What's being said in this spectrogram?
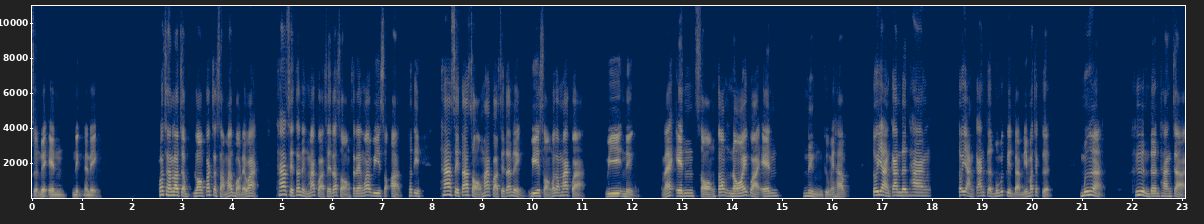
ส่วนด้วย n หนึ่งนั่นเอง เพราะฉะนั้นเราจะเราก็จะสามารถบอกได้ว่า ถ้าเซต้าหนึ่งมากกว่าเซต้าสองแสดงว่า v สองอะโทษทีถ้าเซต้าสองมากกว่าเซต้าหนึ่ง v สองก็ต้องมากกว่า v หนึ่งและ n สองต้องน้อยกว่า n หนึ่งถูกไหมครับ ตัวอย่างการเดินทางตัวอย่างการเกิดมุมวิกฤตแบบนี้มักจะเกิด เมื่อคลื่นเดินทางจาก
